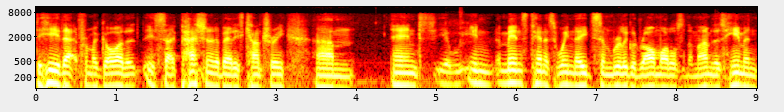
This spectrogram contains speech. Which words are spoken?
to hear that from a guy that is so passionate about his country. Um, and in men's tennis, we need some really good role models at the moment. There's him and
